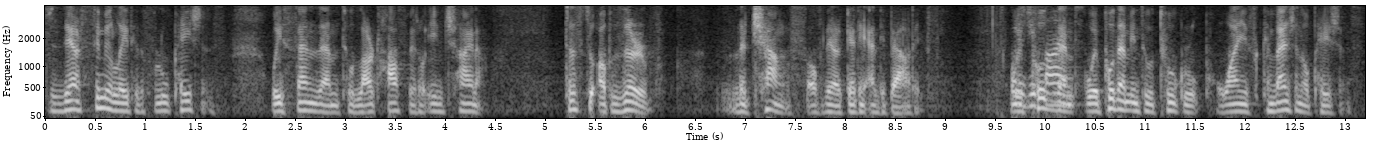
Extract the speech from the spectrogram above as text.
They are simulated flu patients. We send them to large hospital in China just to observe the chance of their getting antibiotics. What we did you put find? them we put them into two groups. One is conventional patients,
